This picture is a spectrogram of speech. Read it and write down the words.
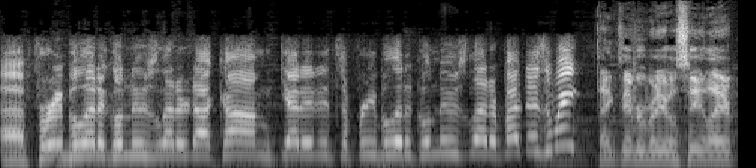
Uh, freepoliticalnewsletter.com. Get it. It's a free political newsletter five days a week. thanks everybody. We'll see you later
